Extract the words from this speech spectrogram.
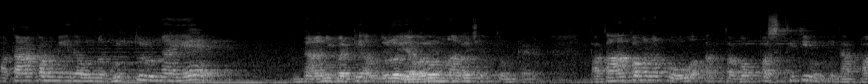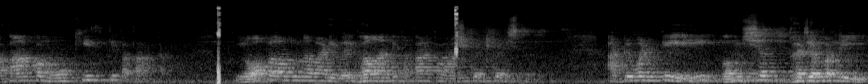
పతాకం మీద ఉన్న గుర్తులు ఉన్నాయే దాన్ని బట్టి అందులో ఎవరు ఉన్నారో చెప్తూ ఉంటాడు పతాకమునకు అంత గొప్ప స్థితి ఉంటుంది. ఆ పతాకము కీర్తి పతాకం. లోపల ఉన్నవాడి వైభవాన్ని పతాకం ఆవిష్కరిస్తుంది అటువంటి వంశధ్వజపటి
